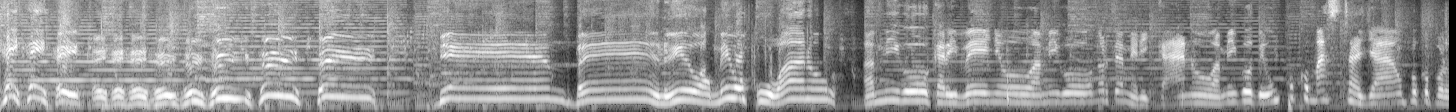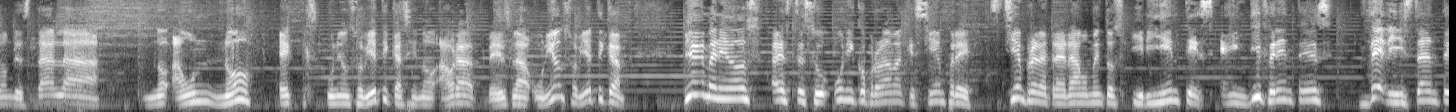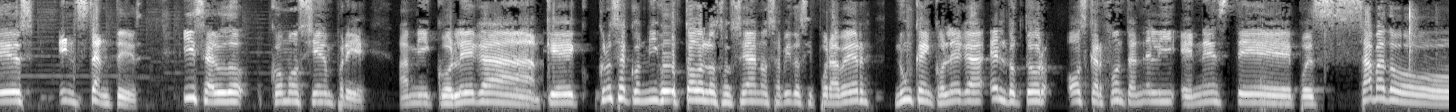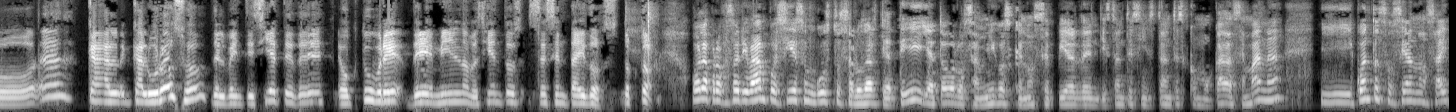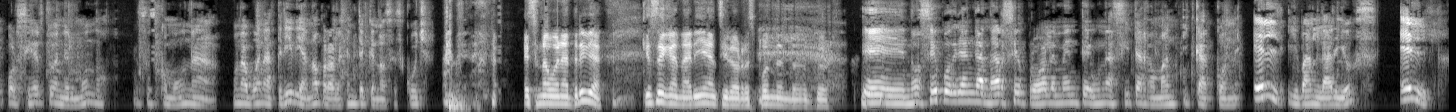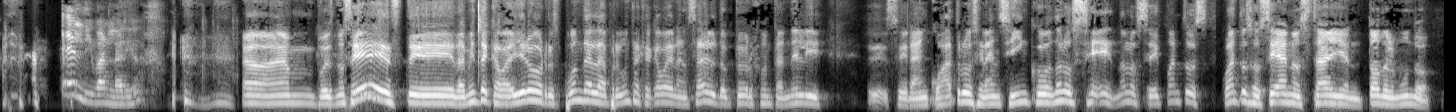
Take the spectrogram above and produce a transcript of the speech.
Hey, hey, hey, hey, hey, hey, hey, hey, hey. Bienvenido, amigo cubano, amigo caribeño, amigo norteamericano, amigo de un poco más allá, un poco por donde está la, no, aún no ex Unión Soviética, sino ahora es la Unión Soviética. Bienvenidos a este su único programa que siempre, siempre le traerá momentos hirientes e indiferentes de distantes instantes. Y saludo, como siempre, a mi colega que cruza conmigo todos los océanos sabidos y por haber, nunca en colega, el doctor Oscar Fontanelli, en este, pues, sábado eh, cal- caluroso del 27 de octubre de 1962. Doctor. Hola, profesor Iván, pues sí, es un gusto saludarte a ti y a todos los amigos que no se pierden distantes instantes como cada semana. ¿Y cuántos océanos hay, por cierto, en el mundo? Eso es como una, una buena trivia, ¿no? Para la gente que nos escucha. Es una buena trivia. ¿Qué se ganarían si lo responden, doctor? Eh, no sé, podrían ganarse probablemente una cita romántica con el Iván Larios. Él, el Iván Larios. Am, pues no sé, este, Damieta Caballero responde a la pregunta que acaba de lanzar el doctor Fontanelli. Eh, ¿Serán cuatro? ¿Serán cinco? No lo sé, no lo sé. ¿Cuántos, cuántos océanos hay en todo el mundo?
